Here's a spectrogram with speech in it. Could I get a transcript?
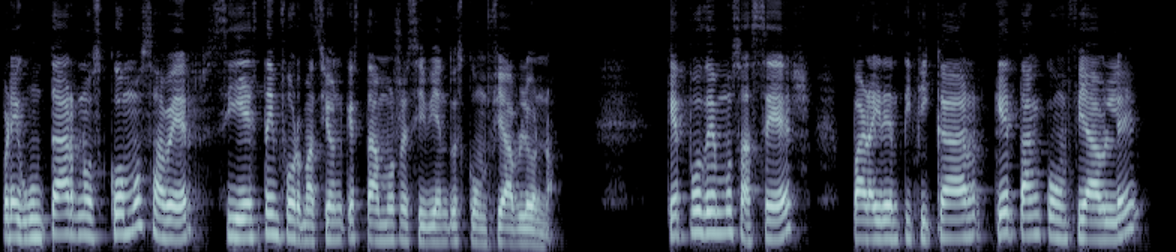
preguntarnos cómo saber si esta información que estamos recibiendo es confiable o no. ¿Qué podemos hacer para identificar qué tan confiable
